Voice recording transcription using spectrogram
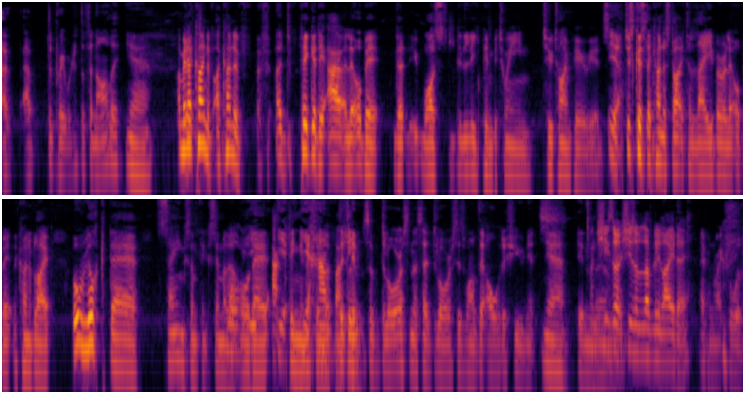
a, a, the pretty much the finale. Yeah. I mean, I kind of, I kind of I'd figured it out a little bit that it was leaping between two time periods. Yeah. Just because they kind of started to labour a little bit. They're kind of like, oh, look, they're saying something similar, Well, or you- they're you- acting in you a similar have fashion. the glimpse of Dolores, and they said Dolores is one of the oldest units. Yeah. in and the, she's a she's a lovely lady, Evan Rachel Wood.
